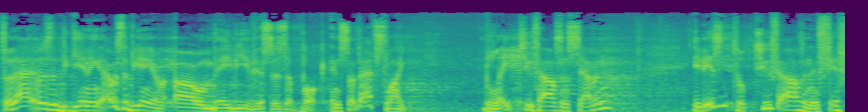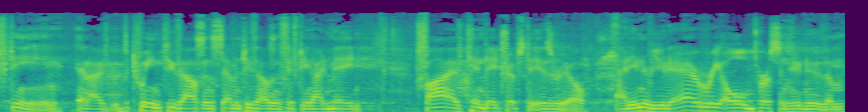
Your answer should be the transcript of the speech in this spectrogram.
So that was the beginning. That was the beginning of, oh, maybe this is a book. And so that's like late 2007 it isn't until 2015, and I've, between 2007 2015, I'd made five 10 day trips to Israel. I'd interviewed every old person who knew them.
